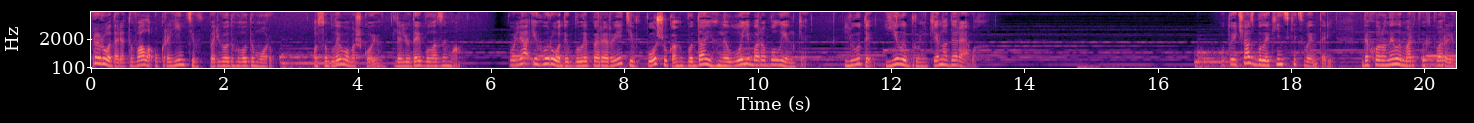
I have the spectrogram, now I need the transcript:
природа рятувала українців в період голодомору? Особливо важкою для людей була зима. Поля і городи були перериті в пошуках бодай гнилої бараболинки. Люди їли бруньки на деревах. У той час були кінські цвинтарі, де хоронили мертвих тварин.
